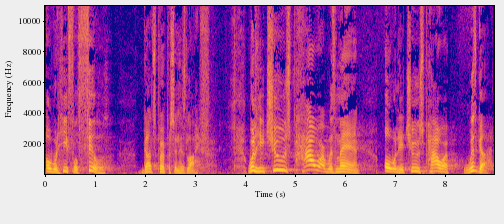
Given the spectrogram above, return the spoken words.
or will he fulfill God's purpose in his life? Will he choose power with man or will he choose power with God?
